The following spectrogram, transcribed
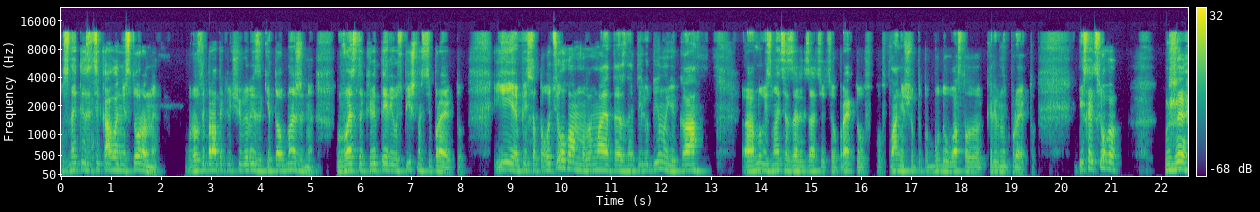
знайти зацікавлені сторони, розібрати ключові ризики та обмеження, ввести критерії успішності проєкту. І після того цього ви маєте знайти людину, яка е, ну, візьметься за реалізацію цього проєкту в, в плані, що типу, буде у вас керівник проєкту. Після цього, вже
